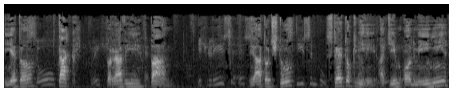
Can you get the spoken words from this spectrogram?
je to tak, pravý pán. Já to čtu z této knihy a tím on míní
